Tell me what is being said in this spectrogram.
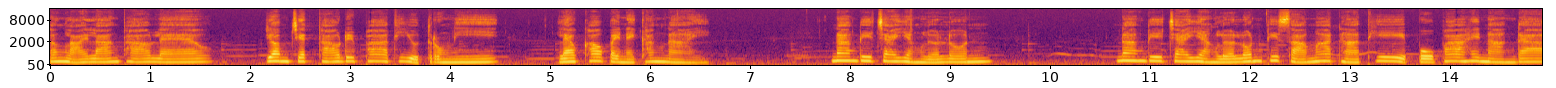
ทั้งหลายล้างเท้าแล้ว ย่อมเช็ดเท้าด้วยผ้าที่อยู่ตรงนี้ แล้วเข้าไปในข้างใน นางดีใจอย่างเหลือล้น นางดีใจอย่างเหลือล้นที่สามารถหาที่ปูผ้าให้นางได้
